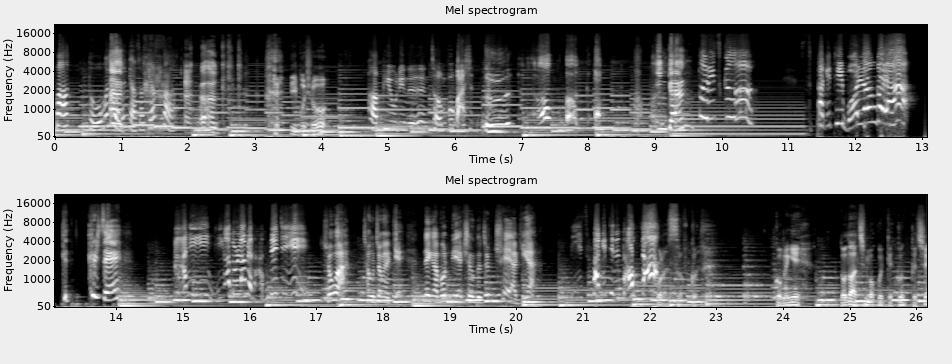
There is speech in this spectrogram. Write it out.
막 도움은 되는 녀석이었어. 아, 아, 그, 그, 이보쇼 파피 요리는 전부 맛있. 으, 인간? 스파게티 뭘 넣은 거야? 그, 글쎄. 아니, 네가 놀라면 안 되지. 좋아, 정정할게. 내가 본 리액션들 중 최악이야. 네 스파게티는 더욱더. 보라스럽군 꼬맹이 너도 아침 먹고 있겠군 그치?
